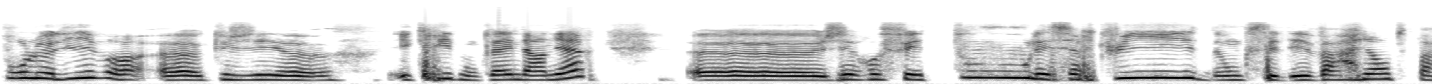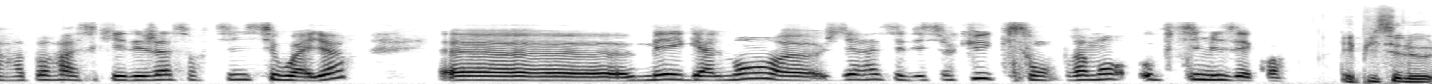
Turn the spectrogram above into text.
pour le livre que j'ai écrit donc l'année dernière, j'ai refait tous les circuits. Donc c'est des variantes par rapport à ce qui est déjà sorti ici ou ailleurs, mais également, je dirais, c'est des circuits qui sont vraiment optimisés quoi. Et puis c'est le,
